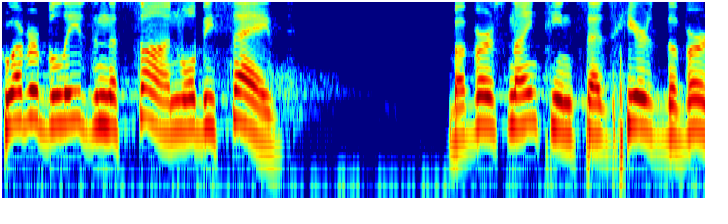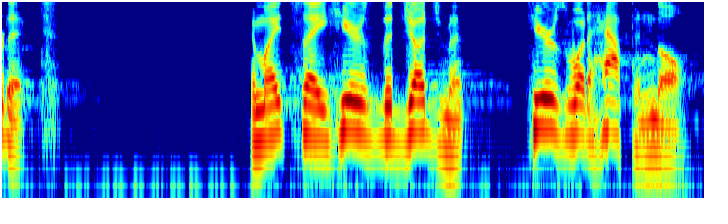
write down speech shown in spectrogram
Whoever believes in the Son will be saved. But verse 19 says, here's the verdict. It might say, here's the judgment. Here's what happened though.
